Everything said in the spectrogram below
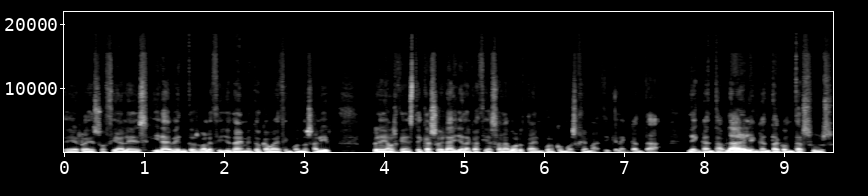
eh, redes sociales, ir a eventos, ¿vale? Es yo también me tocaba de vez en cuando salir, pero digamos que en este caso era ella la que hacía esa labor, también por cómo es Gema, decir, que le encanta, le encanta hablar le encanta contar sus,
